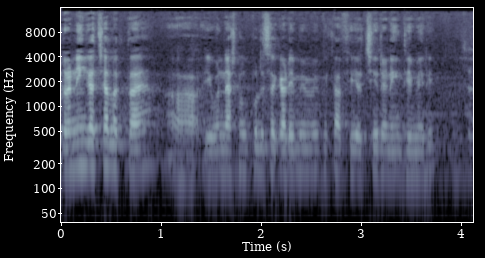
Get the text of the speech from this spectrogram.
रनिंग अच्छा लगता है। इवन नेशनल पुलिस एकेडमी में भी काफ़ी अच्छी रनिंग थी मेरी। अच्छा।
